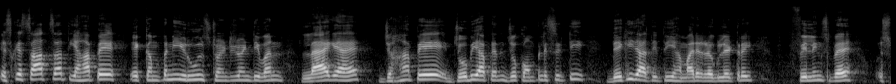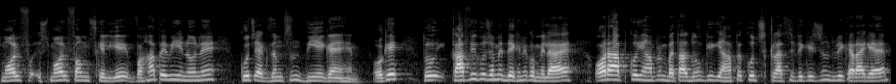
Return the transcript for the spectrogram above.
इसके साथ साथ यहाँ पे एक कंपनी रूल्स 2021 लाया गया है, जहाँ पे जो भी आप कहते हैं, जो कॉम्प्लेक्सिटी देखी जाती थी हमारे रेगुलेटरी फीलिंग्स पे स्मॉल स्मॉल फर्म्स के लिए, वहाँ पे भी इन्होंने कुछ एग्जाम्सन दिए गए हैं ओके तो काफ़ी कुछ हमें देखने को मिला है, और आपको यहाँ पे बता दूँ कि यहाँ पे कुछ क्लासिफिकेशंस भी करा गया है,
